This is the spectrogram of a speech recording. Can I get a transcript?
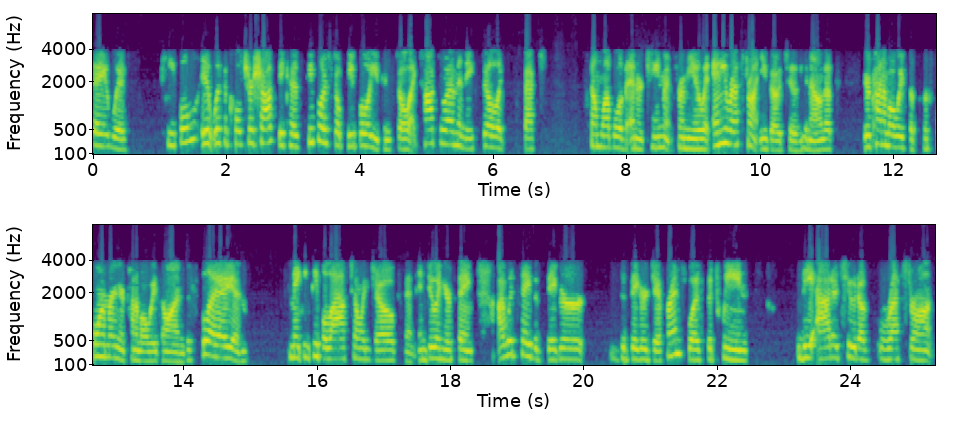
say with people it was a culture shock because people are still people. You can still like talk to them and they still expect some level of entertainment from you at any restaurant you go to. You know, that's you're kind of always the performer. You're kind of always on display and making people laugh, telling jokes, and, and doing your thing. I would say the bigger the bigger difference was between the attitude of restaurants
